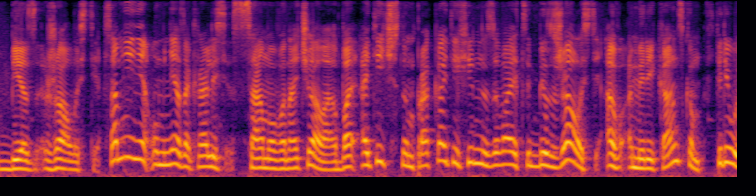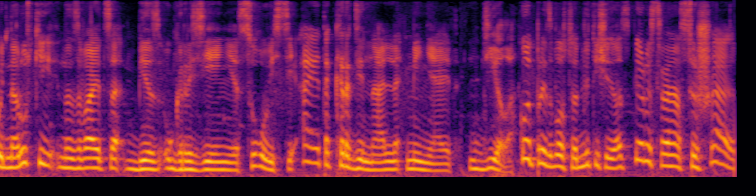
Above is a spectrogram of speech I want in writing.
«Без жалости». Сомнения у меня закрались с самого начала. В отечественном прокате фильм называется «Без жалости», а в американском в переводе на русский называется «Без угрызения совести», а это кардинально меняет дело. Код производства 2021, страна США,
